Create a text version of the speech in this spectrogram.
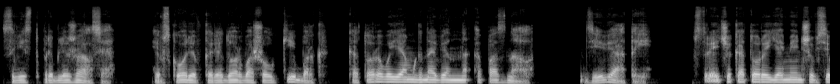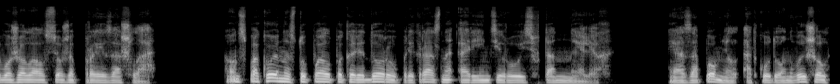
Свист приближался, и вскоре в коридор вошел киборг, которого я мгновенно опознал. Девятый. Встреча, которой я меньше всего желал, все же произошла. Он спокойно ступал по коридору, прекрасно ориентируясь в тоннелях. Я запомнил, откуда он вышел,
